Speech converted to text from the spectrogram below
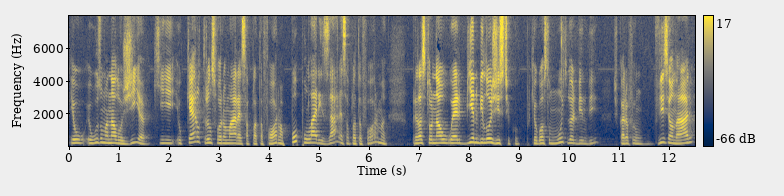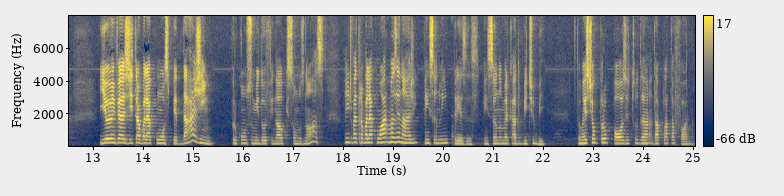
eu, eu uso uma analogia que eu quero transformar essa plataforma, popularizar essa plataforma, para ela se tornar o Airbnb logístico. Porque eu gosto muito do Airbnb, acho que o cara foi um visionário. E eu, ao invés de trabalhar com hospedagem para o consumidor final, que somos nós, a gente vai trabalhar com armazenagem, pensando em empresas, pensando no mercado B2B. Então, este é o propósito da, da plataforma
